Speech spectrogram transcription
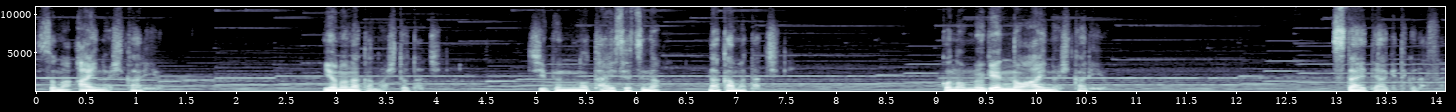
その愛の光を世の中の人たちに自分の大切な仲間たちにこの無限の愛の光を伝えてあげてください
